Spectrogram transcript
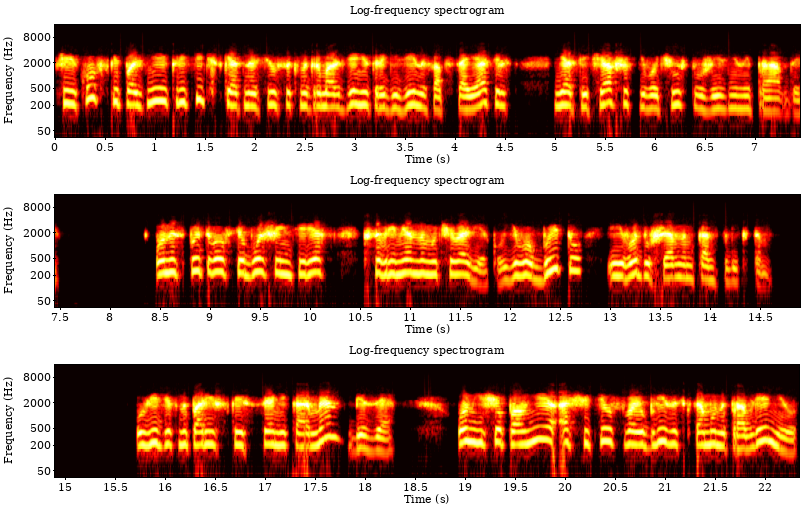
Чайковский позднее критически относился к нагромождению трагедийных обстоятельств, не отвечавших его чувству жизненной правды. Он испытывал все больше интерес к современному человеку, его быту и его душевным конфликтам. Увидев на парижской сцене Кармен Бизе, он еще полнее ощутил свою близость к тому направлению,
